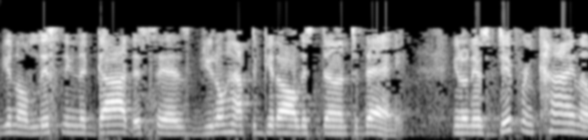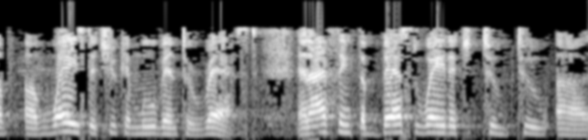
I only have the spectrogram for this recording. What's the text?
you know, listening to God that says you don't have to get all this done today. You know, there's different kind of, of ways that you can move into rest. And I think the best way to, to, to, uh,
